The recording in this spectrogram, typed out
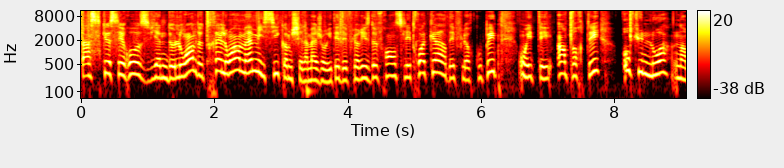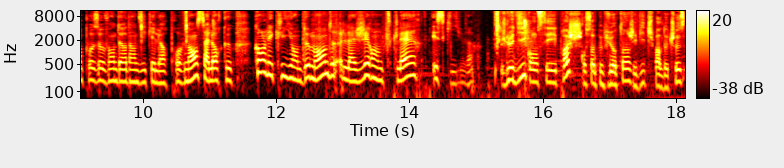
Parce que ces roses viennent de loin, de très loin, même ici, comme chez la majorité des fleuristes de France, les trois quarts des fleurs coupées ont été importées aucune loi n'impose aux vendeurs d'indiquer leur provenance, alors que quand les clients demandent, la gérante Claire esquive. Je le dis quand c'est proche, quand c'est un peu plus lointain, j'évite, je parle d'autre chose.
